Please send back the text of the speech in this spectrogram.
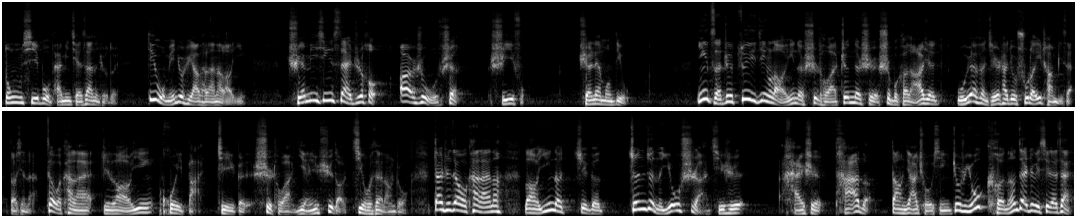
东西部排名前三的球队，第五名就是亚特兰大老鹰。全明星赛之后，二十五胜十一负，全联盟第五。因此，这个最近老鹰的势头啊，真的是势不可挡。而且五月份其实他就输了一场比赛，到现在，在我看来，这老鹰会把这个势头啊延续到季后赛当中。但是在我看来呢，老鹰的这个真正的优势啊，其实还是他的。当家球星就是有可能在这个系列赛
